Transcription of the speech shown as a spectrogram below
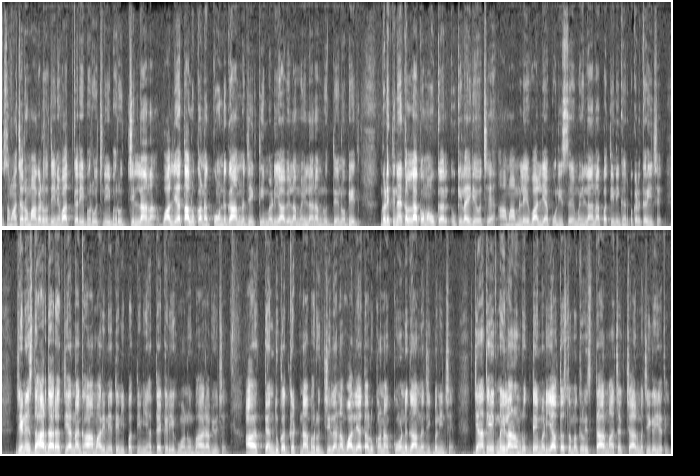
તો સમાચારોમાં આગળ વધીને વાત કરીએ ભરૂચની. ભરૂચ જિલ્લાના વાલિયા તાલુકાના કોંડ ગામ નજીકથી મળી આવેલા મહિલાના મૃતદેહનો ભેદ ગણતરીના કલાકોમાં ઉકેલ- ઉકેલાઈ ગયો છે. આ મામલે વાલિયા પોલીસે મહિલાના પતિની ધરપકડ કરી છે, જેને ધારધાર હથિયારના ઘા મારીને તેની પત્નીની હત્યા કરી હોવાનું બહાર આવ્યું છે. આ અત્યંત દુઃખદ ઘટના ભરૂચ જિલ્લાના વાલિયા તાલુકાના કોંડ ગામ નજીક બની છે, જ્યાંથી એક મહિલાનો મૃતદેહ મળી આવતા સમગ્ર વિસ્તારમાં ચકચાર મચી ગઈ હતી.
